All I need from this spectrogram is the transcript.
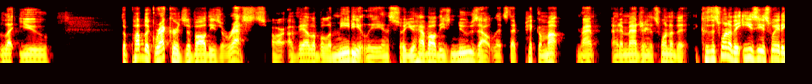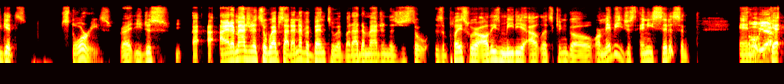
let you the public records of all these arrests are available immediately and so you have all these news outlets that pick them up right i'd imagine it's one of the because it's one of the easiest way to get stories right? You just I, i'd imagine it's a website. I've never been to it but i'd imagine there's just a there's a place where all these media outlets can go or maybe just any citizen and Oh, yeah. get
